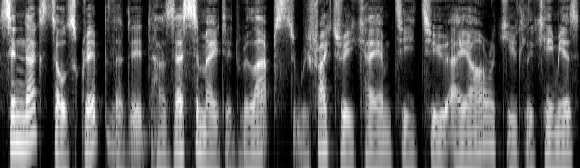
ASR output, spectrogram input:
Syndax told Scrip that it has estimated relapsed refractory KMT2AR acute leukemias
